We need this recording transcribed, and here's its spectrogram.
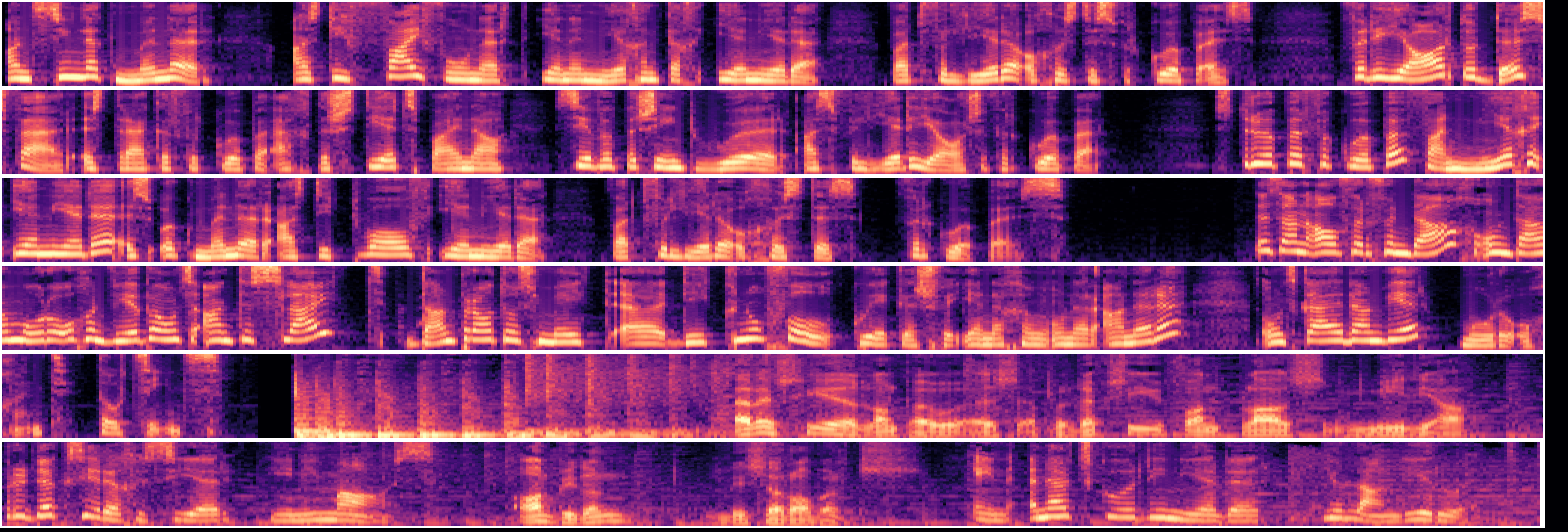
aansienlik minder as die 591 eenhede wat verlede Augustus verkoop is. Vir die jaar tot dusver is trekkerverkope egter steeds byna 7% hoër as verlede jaar se verkope. Stroperverkope van 9 eenhede is ook minder as die 12 eenhede wat verlede Augustus verkoop is. Dis dan al vir vandag. Onthou môreoggend weer by ons aan te sluit. Dan praat ons met uh, die Knoffelkwekersvereniging onder andere. Ons kuier dan weer môreoggend. Totsiens. RSG Landbou is 'n produksie van Plaas Media. Produksieregisseur Henny Maas. Aanbieding Lisa Roberts. En inhoudskoördineerder Jolandi Root.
